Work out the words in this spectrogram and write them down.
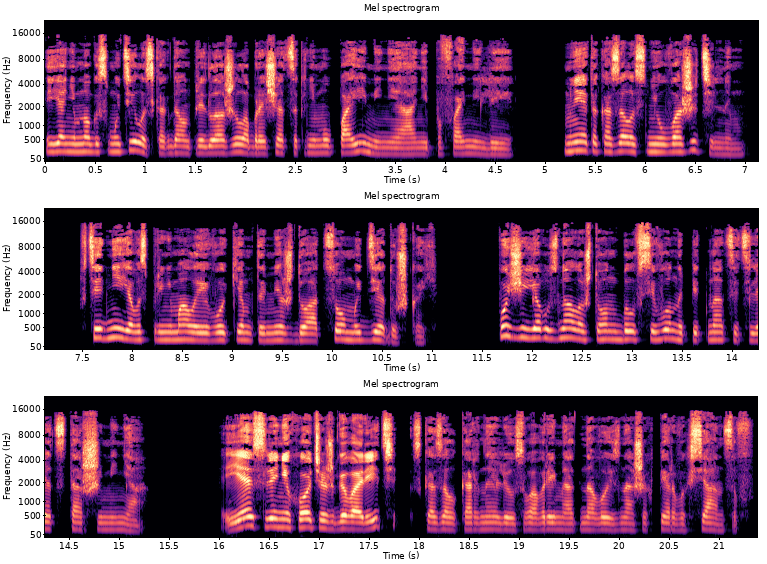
и я немного смутилась, когда он предложил обращаться к нему по имени, а не по фамилии. Мне это казалось неуважительным. В те дни я воспринимала его кем-то между отцом и дедушкой. Позже я узнала, что он был всего на 15 лет старше меня. «Если не хочешь говорить», — сказал Корнелиус во время одного из наших первых сеансов,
